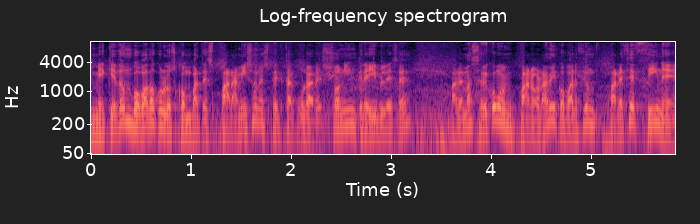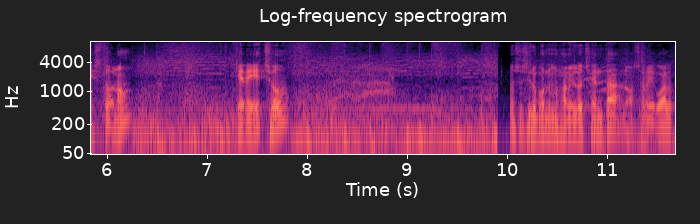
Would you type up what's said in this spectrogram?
Me quedo embobado con los combates. Para mí son espectaculares, son increíbles, ¿eh? Además se ve como en panorámico, parece, parece cine esto, ¿no? Que de hecho, No sé si lo ponemos a 1080. No, se ve igual.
